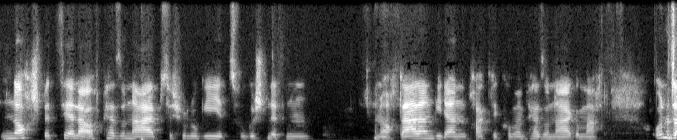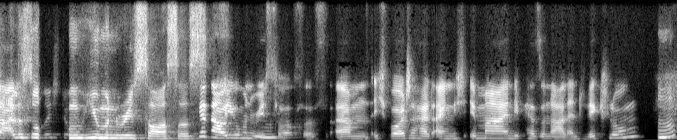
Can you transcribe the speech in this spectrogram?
noch spezieller auf Personalpsychologie zugeschnitten. Und auch da dann wieder ein Praktikum im Personal gemacht. Und also alles so Richtung Human Resources. Genau, Human mhm. Resources. Mhm. Ähm, ich wollte halt eigentlich immer in die Personalentwicklung mhm.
